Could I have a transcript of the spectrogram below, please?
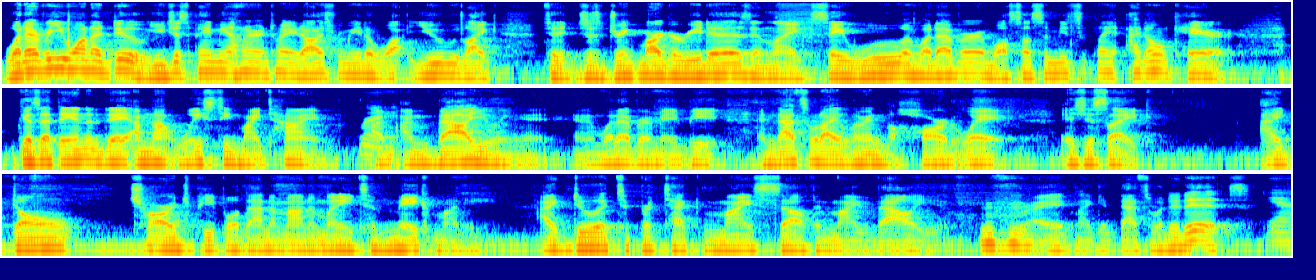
whatever you want to do. You just pay me 120 dollars for me to wa- you like to just drink margaritas and like say woo and whatever while salsa music playing. I don't care because at the end of the day, I'm not wasting my time. I'm, I'm valuing it and whatever it may be. And that's what I learned the hard way. It's just like I don't charge people that amount of money to make money. I do it to protect myself and my value, mm-hmm. right? Like that's what it is. Yeah.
